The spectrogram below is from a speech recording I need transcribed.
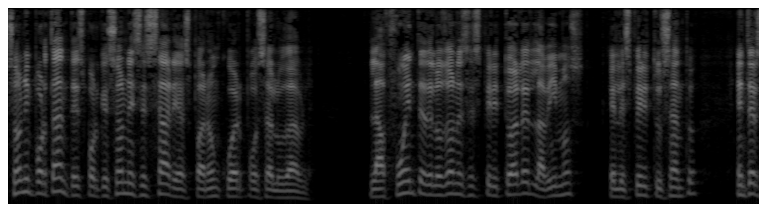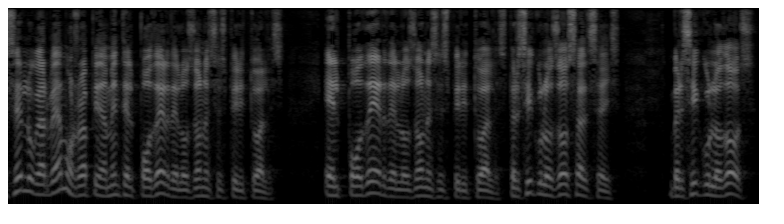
Son importantes porque son necesarias para un cuerpo saludable. La fuente de los dones espirituales la vimos, el Espíritu Santo. En tercer lugar, veamos rápidamente el poder de los dones espirituales. El poder de los dones espirituales. Versículos 2 al 6. Versículo 2.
